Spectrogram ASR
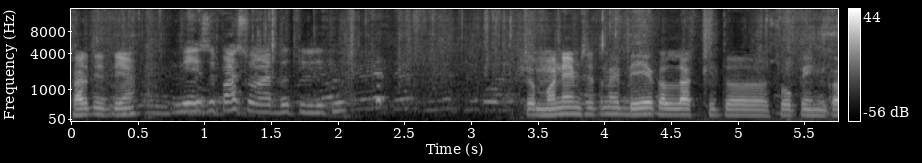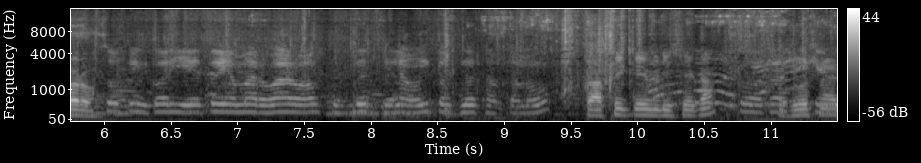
કરતી ત્યાં મેં પાછું આ બધું લીધું. તો મને એમ છે તમે બે કલાકથી તો શોપિંગ કરો. શોપિંગ કરીએ તો એ અમારો વારો આવતો જ નથી. પેલા અંત જ નથી આવતા મારો ટ્રાફિક કેવડી છે કા? જોશ ના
